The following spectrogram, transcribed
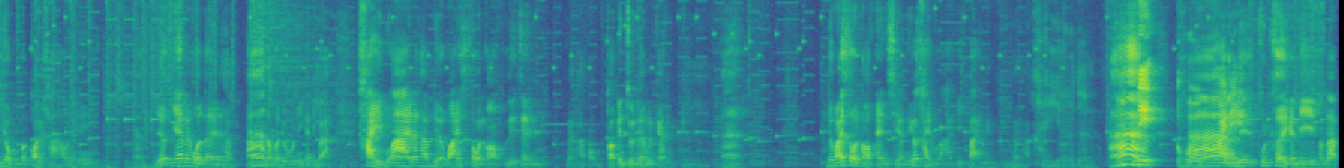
นิยมมังกรขาวนั่นเองอะเยอะแยะไปหมดเลยนะครับอ่าเรามาดูนี่กันดีกว่า ไข่บูอายนะครับ The White Stone of Legend นะครับผม ก็เป็นจูเนอร์เหมือนกันอืมอ่า The White Stone of Ancient นี่ก็ไข่บูอายอีกใบหนึ่งนะครับใครเยอะเหลือเกินอ่านี่ โอ้โหอ่าไปอันนี่นี้คุ้นเคยกันดีสำหรับ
